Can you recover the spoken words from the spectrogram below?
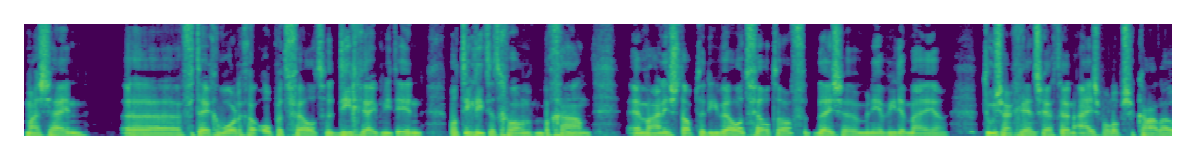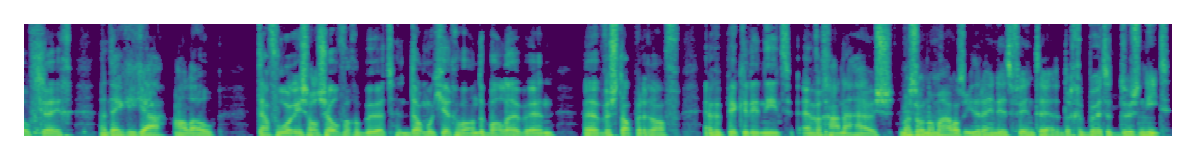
Maar zijn uh, vertegenwoordiger op het veld, die greep niet in. Want die liet het gewoon begaan. En wanneer stapte die wel het veld af, deze meneer Wiedemeijer? Toen zijn grensrechter een ijsbal op zijn kale hoofd kreeg. Dan denk ik, ja, hallo, daarvoor is al zoveel gebeurd. Dan moet je gewoon de bal hebben en we stappen eraf en we pikken dit niet en we gaan naar huis. Maar zo normaal als iedereen dit vindt, hè, gebeurt het dus niet.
